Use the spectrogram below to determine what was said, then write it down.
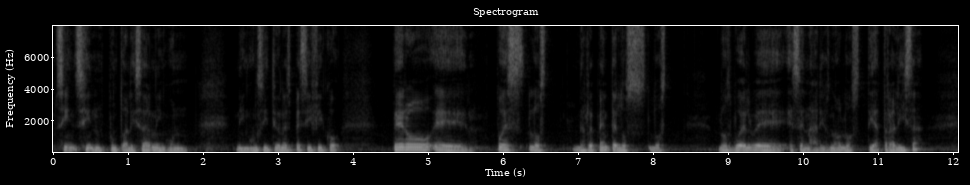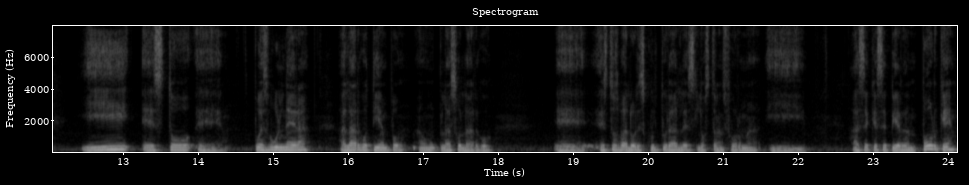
sin, puntualizar ningún, ningún sitio en específico, pero eh, pues los, de repente los, los, los vuelve escenarios, ¿no? los teatraliza y esto eh, pues vulnera a largo tiempo, a un plazo largo, estos valores culturales los transforma y hace que se pierdan. Porque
